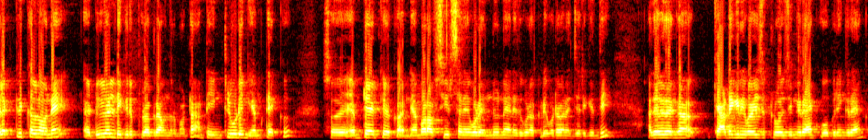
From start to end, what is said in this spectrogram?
ఎలక్ట్రికల్లోనే డ్యూయల్ డిగ్రీ ప్రోగ్రామ్ ఉందన్నమాట. అంటే ఇంక్లూడింగ్ ఎంటెక్ సో ఎంటెక్ యొక్క నెంబర్ ఆఫ్ సీట్స్ అనేవి కూడా ఎన్ని ఉన్నాయి అనేది కూడా అక్కడ ఇవ్వడం అనేది జరిగింది. అదేవిధంగా category wise closing rank opening rank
